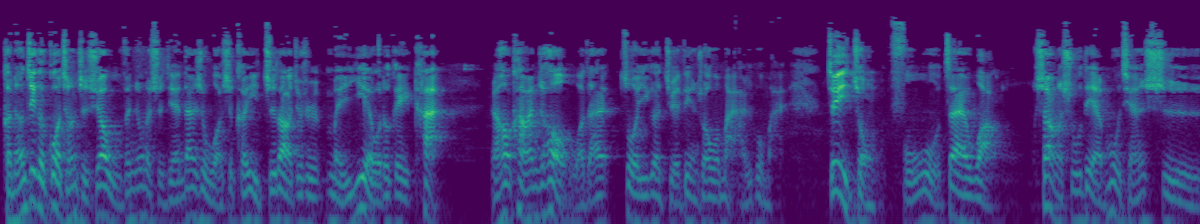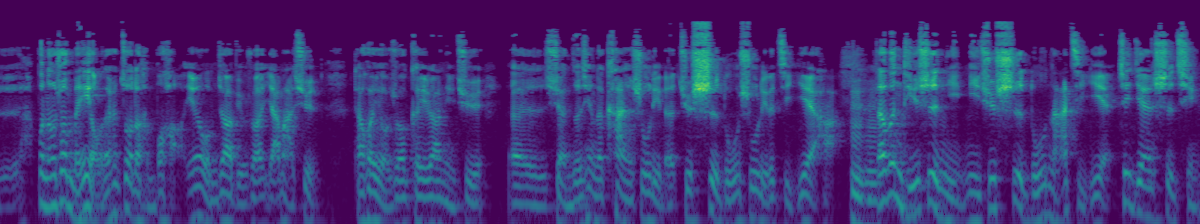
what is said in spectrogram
可能这个过程只需要五分钟的时间，但是我是可以知道，就是每一页我都可以看。然后看完之后，我再做一个决定，说我买还是不买。这种服务在网上书店目前是不能说没有，但是做的很不好。因为我们知道，比如说亚马逊，它会有说可以让你去呃选择性的看书里的，去试读书里的几页哈。嗯。但问题是你你去试读哪几页这件事情，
